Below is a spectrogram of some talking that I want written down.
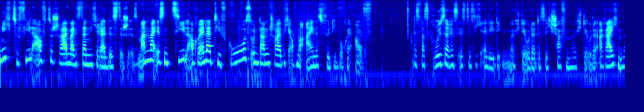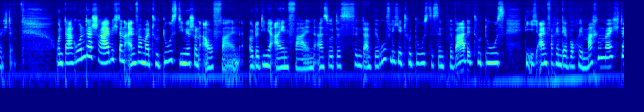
nicht zu viel aufzuschreiben, weil es dann nicht realistisch ist. Manchmal ist ein Ziel auch relativ groß und dann schreibe ich auch nur eines für die Woche auf. Das was Größeres ist, das ich erledigen möchte oder das ich schaffen möchte oder erreichen möchte. Und darunter schreibe ich dann einfach mal To-Dos, die mir schon auffallen oder die mir einfallen. Also das sind dann berufliche To-Dos, das sind private To-Dos, die ich einfach in der Woche machen möchte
